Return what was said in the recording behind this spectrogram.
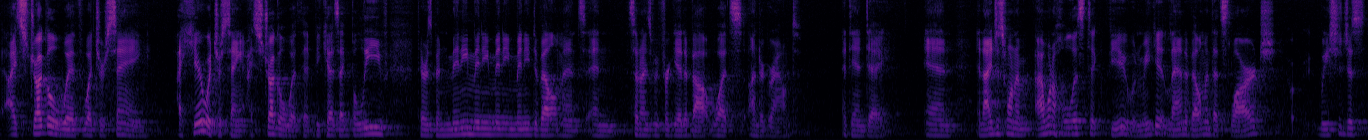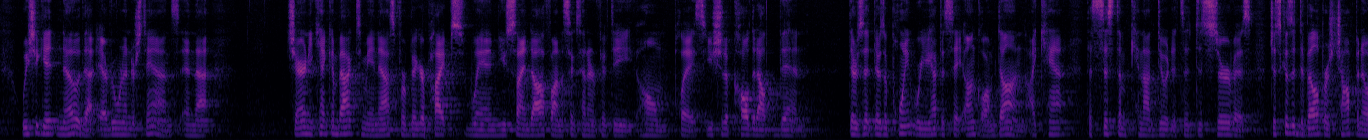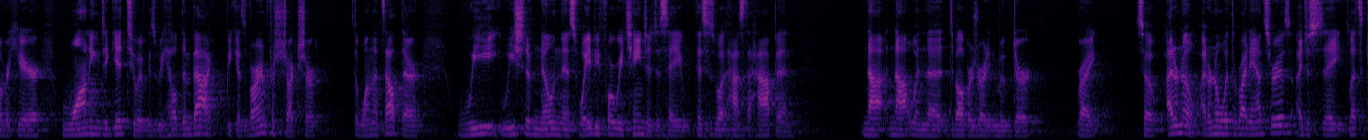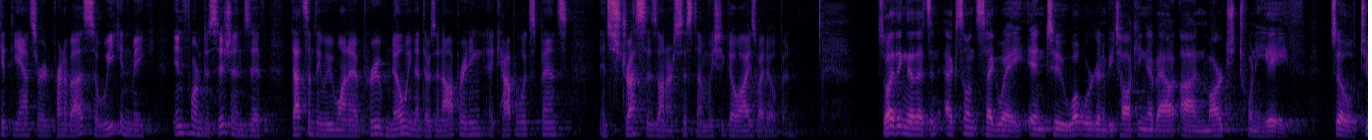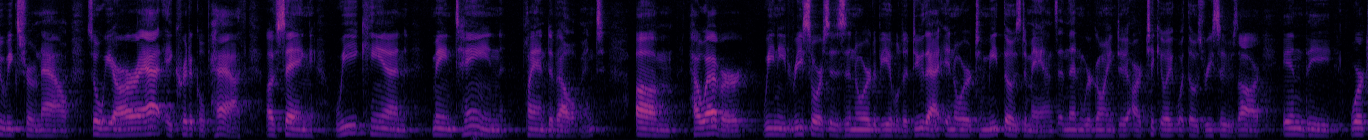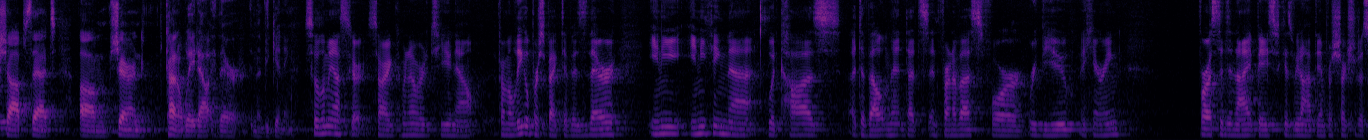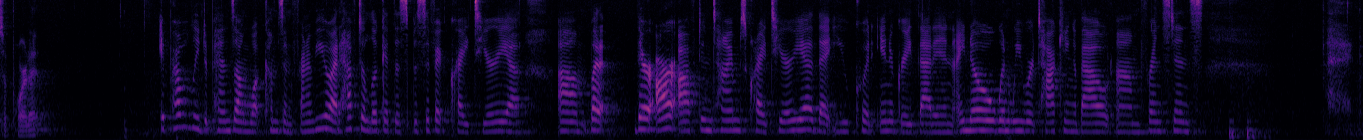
I- struggle with what you're saying. I hear what you're saying. I struggle with it because I believe there's been many, many, many, many developments, and sometimes we forget about what's underground at the end of the day. And and I just want to I want a holistic view. When we get land development that's large, we should just we should get know that everyone understands and that Sharon, you can't come back to me and ask for bigger pipes when you signed off on a 650 home place. You should have called it out then. There's a, there's a point where you have to say, Uncle, I'm done. I can't, the system cannot do it. It's a disservice. Just because the developer's chomping over here, wanting to get to it because we held them back because of our infrastructure, the one that's out there, we, we should have known this way before we change it to say, this is what has to happen, not, not when the developer is ready to move dirt, right? So I don't know. I don't know what the right answer is. I just say, let's get the answer in front of us so we can make informed decisions if that's something we want to approve, knowing that there's an operating, a capital expense, and stresses on our system. We should go eyes wide open. So I think that that's an excellent segue into what we're going to be talking about on March 28th. So two weeks from now. So we are at a critical path of saying we can maintain planned development. Um, however, we need resources in order to be able to do that, in order to meet those demands, and then we're going to articulate what those resources are in the workshops that um, Sharon kind of laid out there in the beginning. So let me ask her, sorry, coming over to you now. From a legal perspective, is there any, anything that would cause a development that's in front of us for review, a hearing, for us to deny it based because we don't have the infrastructure to support it? It probably depends on what comes in front of you. I'd have to look at the specific criteria. Um, but there are oftentimes criteria that you could integrate that in. I know when we were talking about, um, for instance,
